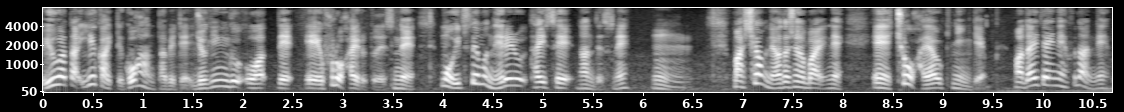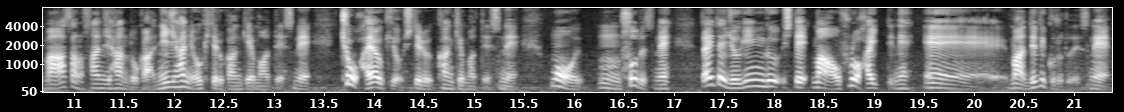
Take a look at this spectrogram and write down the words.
ー、夕方家帰ってご飯食べて、ジョギング終わって、えー、風呂入るとですね、もういつでも寝れる体制なんですね。うん。まあ、しかもね、私の場合ね、えー、超早起き人間。まあ、大体ね、普段ね、まあ、朝の3時半とか2時半に起きてる関係もあってですね、超早起きをしてる関係もあってですね、もう、うん、そうですね、大体ジョギングして、まあ、お風呂入ってね、えー、まあ、出てくるとですね、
